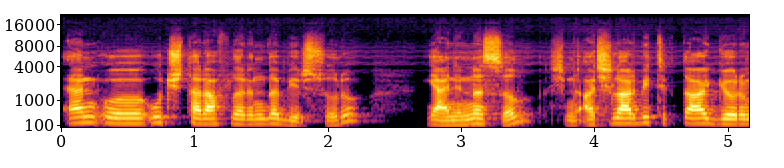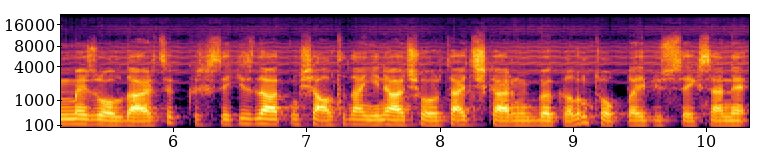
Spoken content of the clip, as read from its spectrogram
en e, uç taraflarında bir soru. Yani nasıl? Şimdi açılar bir tık daha görünmez oldu artık. 48 ile 66'dan yine açı ortay çıkar mı bir bakalım. Toplayıp 180'e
